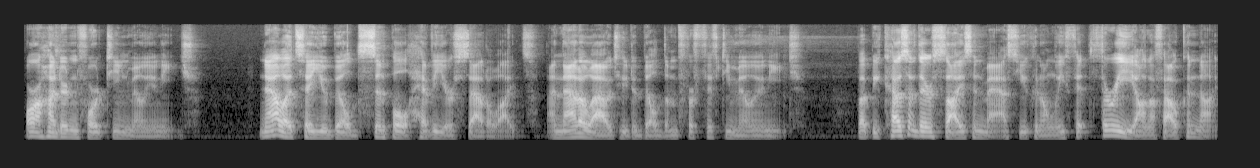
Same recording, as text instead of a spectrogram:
or 114 million each. Now let's say you build simple, heavier satellites, and that allows you to build them for 50 million each. But because of their size and mass, you can only fit three on a Falcon 9.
